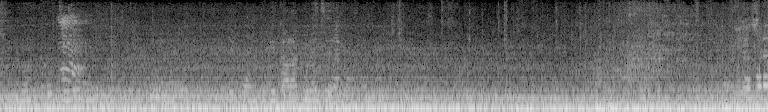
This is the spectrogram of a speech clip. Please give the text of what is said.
সুন্দর করেছে এই কোন দিকে কারা করেছে উপরে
